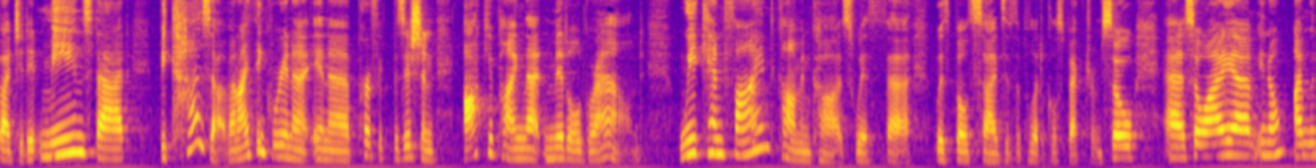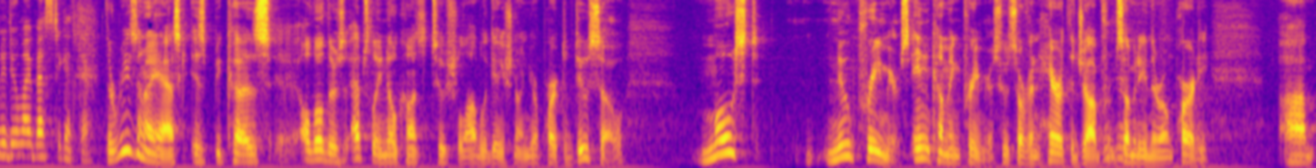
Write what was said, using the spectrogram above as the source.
budget. It means that because of, and I think we're in a, in a perfect position occupying that middle ground, we can find common cause with, uh, with both sides of the political spectrum. So, uh, so I, uh, you know, I'm going to do my best to get there. The reason I ask is because, uh, although there's absolutely no constitutional obligation on your part to do so, most new premiers, incoming premiers, who sort of inherit the job from mm-hmm. somebody in their own party, um,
